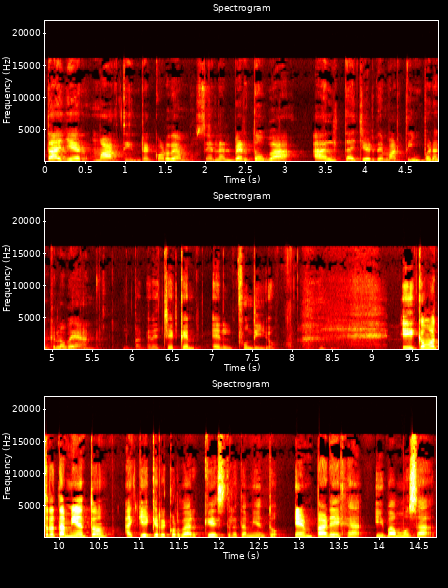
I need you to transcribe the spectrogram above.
taller Martín. Recordemos, el Alberto va al taller de Martín para que lo vean. y para que le chequen el fundillo. Y como tratamiento, aquí hay que recordar que es tratamiento en pareja y vamos a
